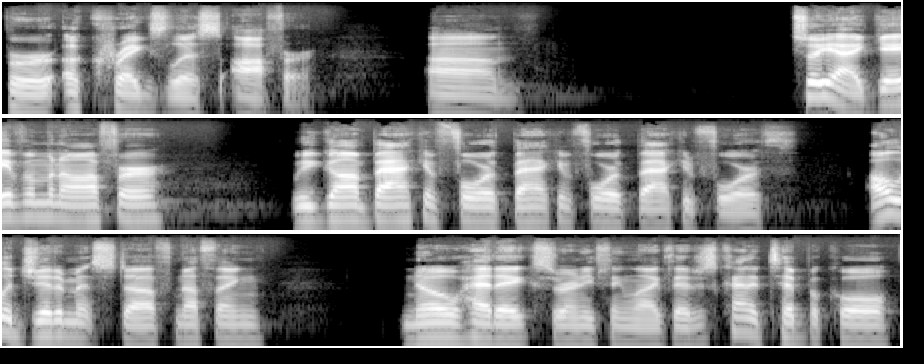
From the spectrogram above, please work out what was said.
for a craigslist offer. Um, so yeah i gave him an offer. We'd gone back and forth back and forth back and forth. All legitimate stuff nothing no headaches or anything like that just kind of typical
